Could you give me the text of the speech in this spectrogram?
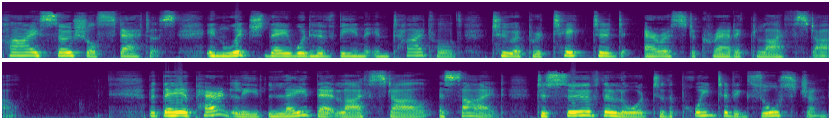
high social status, in which they would have been entitled to a protected aristocratic lifestyle. But they apparently laid that lifestyle aside to serve the Lord to the point of exhaustion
